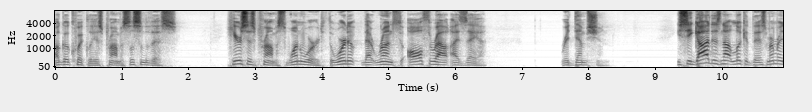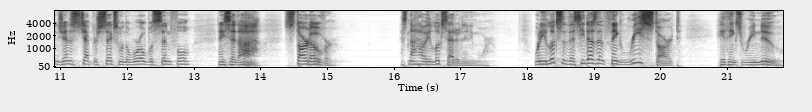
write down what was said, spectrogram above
I'll go quickly, his promise. Listen to this. Here's his promise one word, the word that runs all throughout Isaiah redemption. You see, God does not look at this. Remember in Genesis chapter 6 when the world was sinful and he said, ah, start over. That's not how he looks at it anymore. When he looks at this, he doesn't think restart, he thinks renew,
